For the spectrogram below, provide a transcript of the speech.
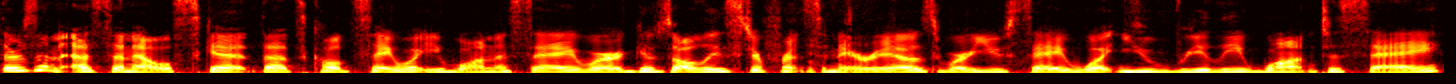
There's an SNL skit that's called Say What You Want to Say, where it gives all these different scenarios where you say what you really want to say.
